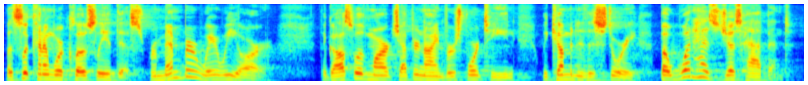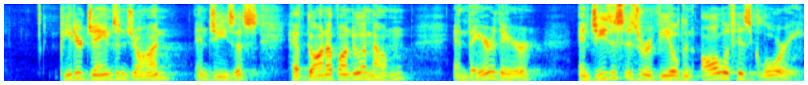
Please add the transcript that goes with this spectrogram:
let's look kind of more closely at this. Remember where we are. The Gospel of Mark, chapter 9, verse 14, we come into this story. But what has just happened? Peter, James, and John and Jesus have gone up onto a mountain, and they are there, and Jesus is revealed in all of his glory.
